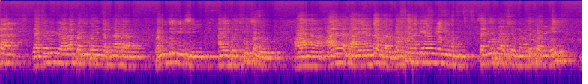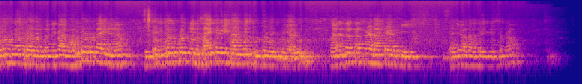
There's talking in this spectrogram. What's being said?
దగ్గర నుండి అలా పది పదిన్నర దాకా వైద్యం చేసి ఆయన బ్రతికించారు ఆయన బతుకున్నట్టుగా నేను సందీప్ మర్చిపోనండి దేవుడు గారి వాళ్ళు వాళ్ళు అనుకోకుండా ఆయన ఇక్కడ నేను సాయంత్రమే డాక్టర్ గారికి ధన్యవాదాలు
